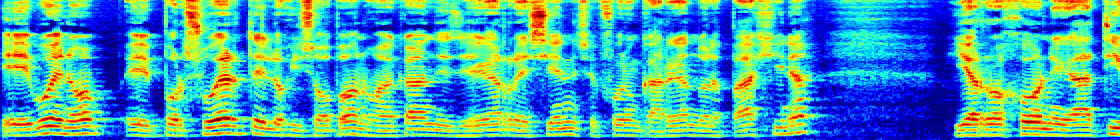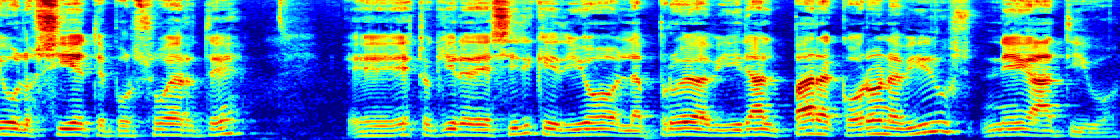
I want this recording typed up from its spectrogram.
Eh, bueno, eh, por suerte los hisopados nos acaban de llegar recién, se fueron cargando la página y arrojó negativo los siete por suerte. Eh, esto quiere decir que dio la prueba viral para coronavirus negativo.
